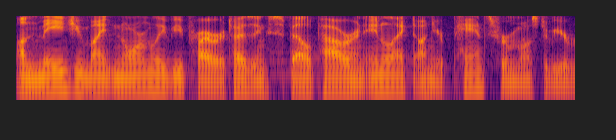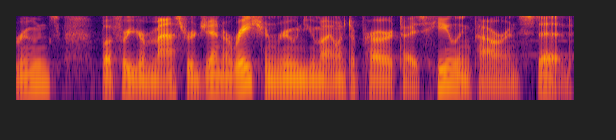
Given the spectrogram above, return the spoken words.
on Mage you might normally be prioritizing spell power and intellect on your pants for most of your runes, but for your Mass Regeneration rune you might want to prioritize healing power instead,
